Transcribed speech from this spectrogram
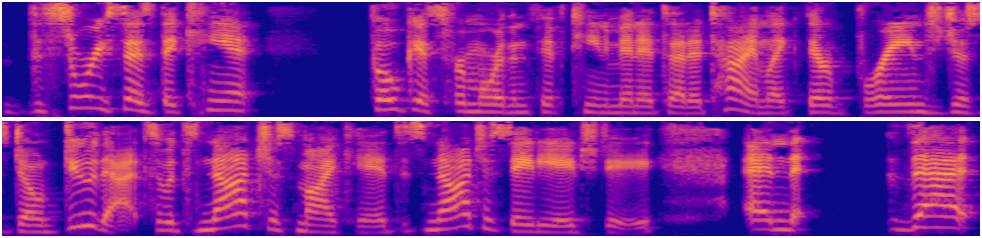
the story says they can't focus for more than 15 minutes at a time. Like their brains just don't do that. So it's not just my kids, it's not just ADHD. And that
